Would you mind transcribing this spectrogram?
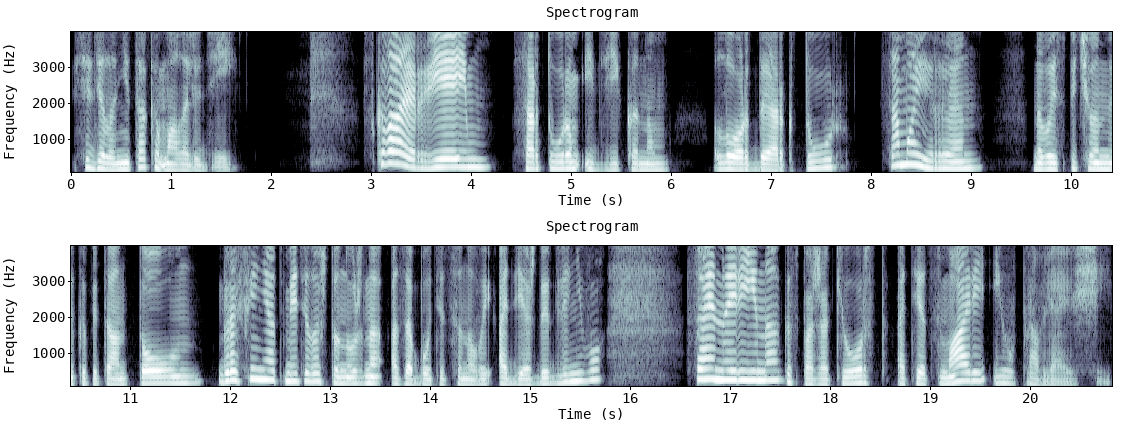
сидело не так и мало людей. Сквайр Рейм с Артуром и Диконом, лорд де Арктур, сама Ирен, новоиспеченный капитан Тоун, графиня отметила, что нужно озаботиться новой одеждой для него, Сайнерина, госпожа Кёрст, отец Мари и управляющий.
